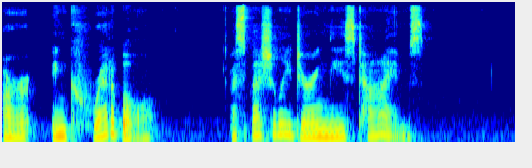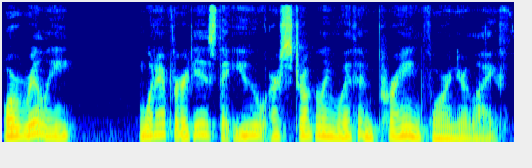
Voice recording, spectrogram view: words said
are incredible, especially during these times. Or really, whatever it is that you are struggling with and praying for in your life.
